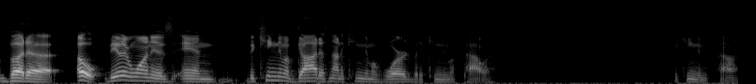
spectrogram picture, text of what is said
But uh, oh, the other one is, and the kingdom of God is not a kingdom of word, but a kingdom of power. A kingdom of power.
